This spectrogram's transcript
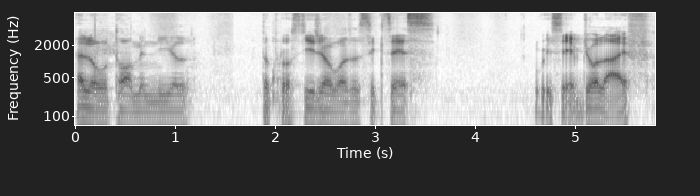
Hello, Tom and Neil. The procedure was a success. We saved your life.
